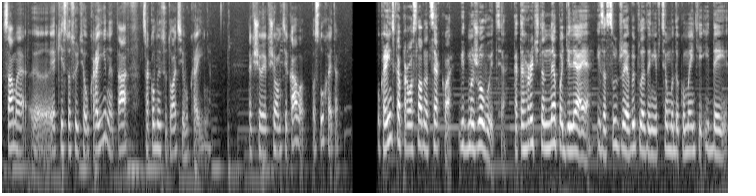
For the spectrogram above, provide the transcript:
саме е, які стосуються України та церковної ситуації в Україні. Так що, якщо вам цікаво, послухайте. Українська православна церква відмежовується, категорично не поділяє і засуджує викладені в цьому документі ідеї.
